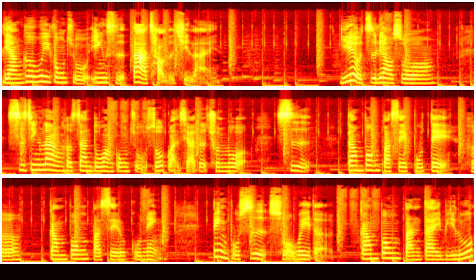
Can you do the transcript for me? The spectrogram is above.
两个位公主因此大吵了起来。也有资料说，斯金浪和三都旺公主所管辖的村落是冈崩巴塞布德和冈崩巴塞古宁，并不是所谓的。冈崩班代比鲁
